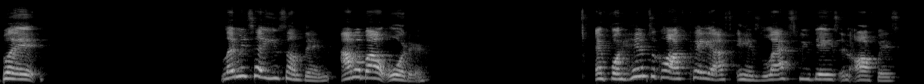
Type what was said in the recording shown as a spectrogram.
But let me tell you something. I'm about order. And for him to cause chaos in his last few days in office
